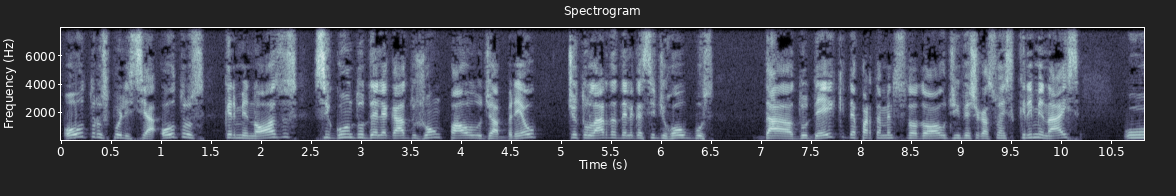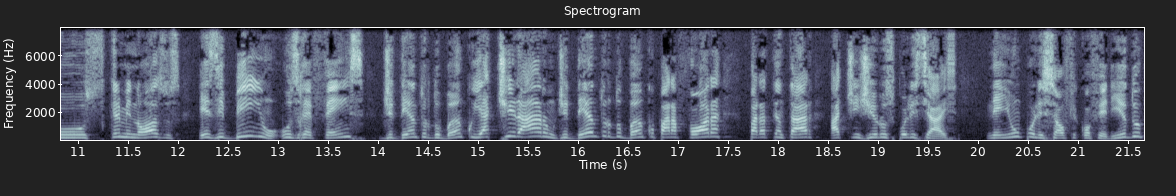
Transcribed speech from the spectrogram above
Outros, policia outros criminosos, segundo o delegado João Paulo de Abreu, titular da Delegacia de Roubos da, do DEIC, Departamento Estadual de Investigações Criminais, os criminosos exibiam os reféns de dentro do banco e atiraram de dentro do banco para fora para tentar atingir os policiais. Nenhum policial ficou ferido,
